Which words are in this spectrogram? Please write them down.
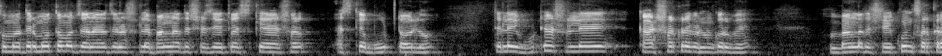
তোমাদের মতামত জানা যেন আসলে বাংলাদেশে যেহেতু আজকে আজকে ভোটটা হলো তাহলে এই ভোটে আসলে কার সরকার গ্রহণ করবে? বাংলাদেশে কোন সরকার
